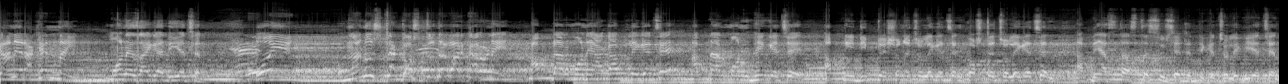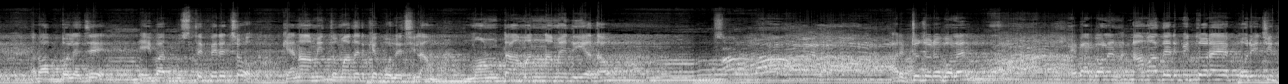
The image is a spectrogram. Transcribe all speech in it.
কানে রাখেন নাই, মনে জায়গা দিয়েছেন। ওই মানুষটা কষ্ট দেওয়ার কারণে আপনার মনে আঘাত লেগেছে আপনার মন ভেঙেছে, আপনি ডিপ্রেশনে চলে গেছেন, কষ্টে চলে গেছেন, আপনি আস্তে আস্তে সুইসাইডের দিকে চলে গিয়েছেন। রব বলে যে, এইবার বুঝতে পেরেছ? কেন আমি তোমাদেরকে বলেছিলাম, মনটা আমার নামে দিয়ে দাও? আর একটু জোরে বলেন। এবার বলেন, আমাদের ভিতরে পরিচিত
